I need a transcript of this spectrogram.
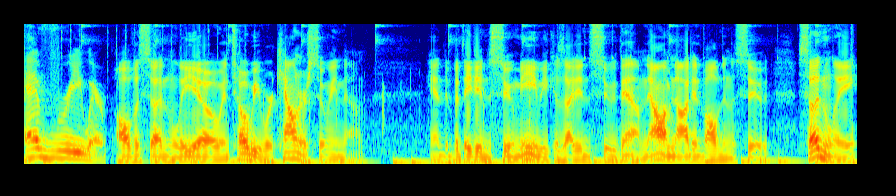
everywhere. All of a sudden, Leo and Tobey were countersuing them. And, but they didn't sue me because I didn't sue them. Now I'm not involved in the suit. Suddenly,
